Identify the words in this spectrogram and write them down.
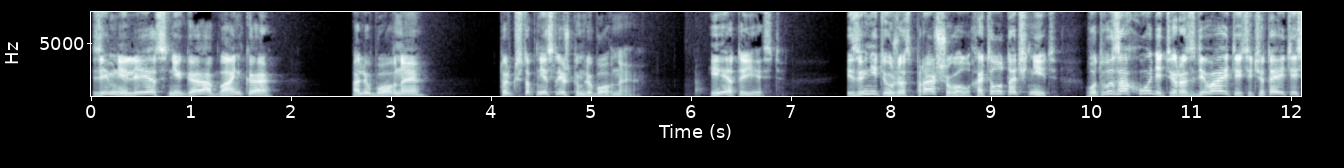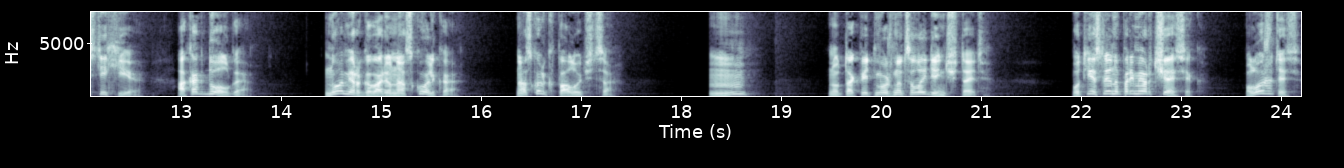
Зимний лес, снега, банька. А любовные? Только чтоб не слишком любовные. И это есть. Извините, уже спрашивал, хотел уточнить. Вот вы заходите, раздеваетесь и читаете стихи. А как долго? Номер, говорю, на сколько? На сколько получится? М, Ну так ведь можно целый день читать. Вот если, например, часик. Уложитесь?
